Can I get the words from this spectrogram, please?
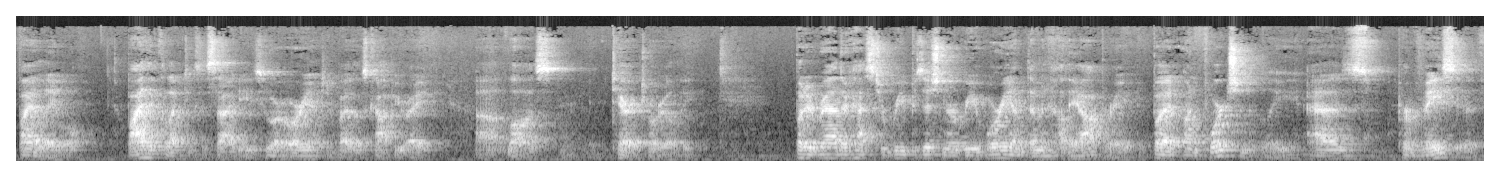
by a label, by the collecting societies who are oriented by those copyright uh, laws territorially but it rather has to reposition or reorient them in how they operate. But unfortunately, as pervasive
